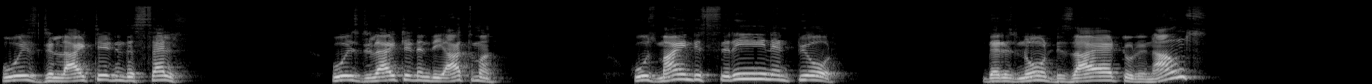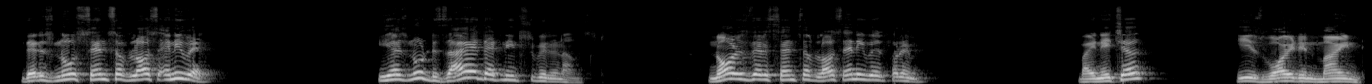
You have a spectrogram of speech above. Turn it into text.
who is delighted in the self, who is delighted in the Atma, whose mind is serene and pure, there is no desire to renounce, there is no sense of loss anywhere. He has no desire that needs to be renounced, nor is there a sense of loss anywhere for him. By nature, he is void in mind.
